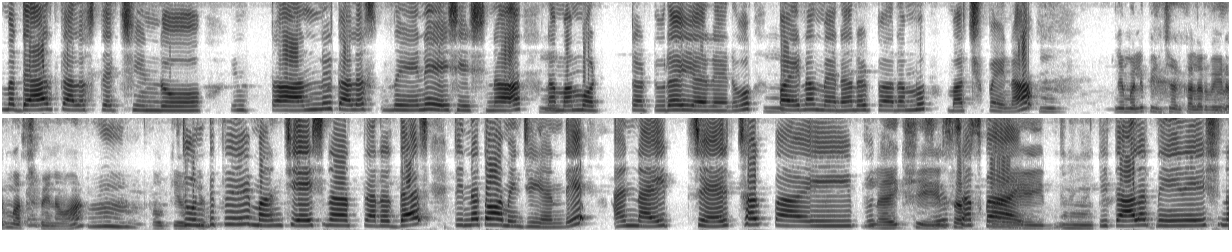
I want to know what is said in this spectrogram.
మా డాడ్ కలర్స్ తెచ్చిండు. ఇంత అన్ని కలర్స్ నేనే వేసేసిన. నా మమ్మీ ఒట్టట్టుగా వేయలేదు. పైన మెనపరము మర్చిపోయినా. నెమలి పింఛన్ కలర్ వేయడం మర్చిపోయినావా. ఓకే మంచి తర్వాత తిన్న కామెంట్ చేయండి. And night subscribe. Like share. Subscribe. నేను వేసిన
